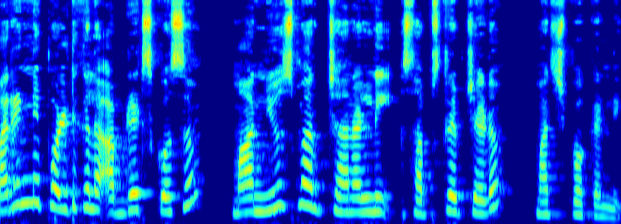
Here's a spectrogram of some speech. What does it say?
మరిన్ని పొలిటికల్ అప్డేట్స్ కోసం మా న్యూస్ మార్క్ ఛానల్ని సబ్స్క్రైబ్ చేయడం మర్చిపోకండి.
